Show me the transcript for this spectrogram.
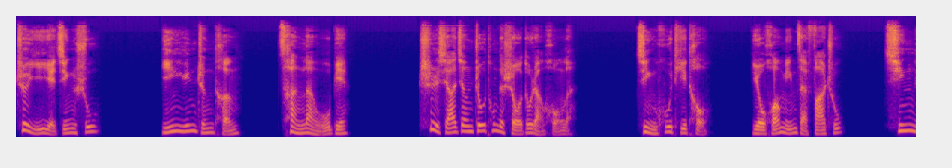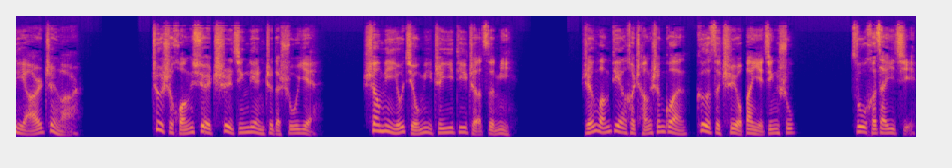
这一页经书，氤氲蒸腾，灿烂无边。赤霞将周通的手都染红了，近乎剔透，有黄明在发出，清丽而震耳。这是黄血赤金炼制的书页，上面有九秘之一滴者自秘。人王殿和长生观各自持有半页经书，组合在一起，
